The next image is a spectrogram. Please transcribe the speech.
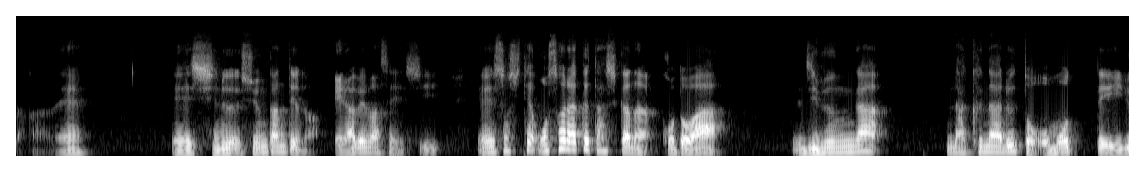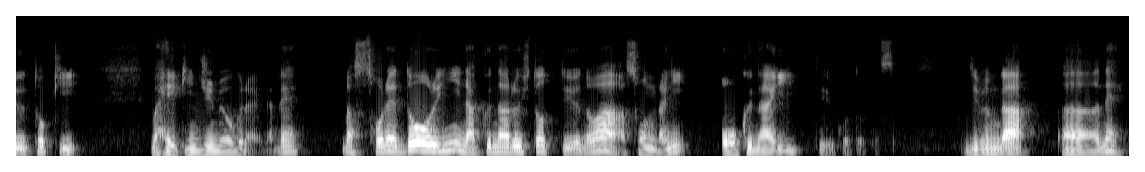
だからね。えー、死ぬ瞬間っていうのは選べませんし、えー、そしておそらく確かなことは、自分が亡くなると思っている時、まあ平均寿命ぐらいだね。まあそれ通りに亡くなる人っていうのはそんなに多くないっていうことです。自分があね、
